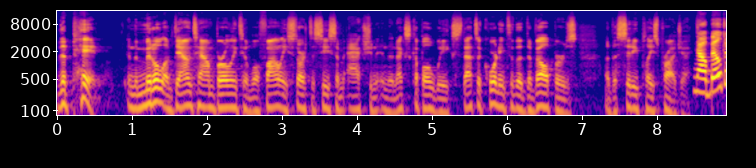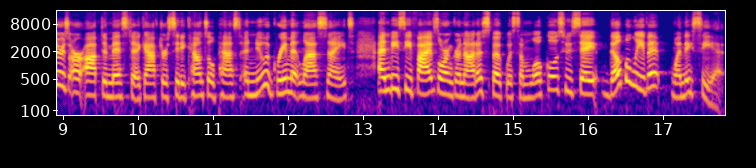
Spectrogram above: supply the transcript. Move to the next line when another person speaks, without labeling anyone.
The pit in the middle of downtown Burlington will finally start to see some action in the next couple of weeks. That's according to the developers of the City Place project.
Now, builders are optimistic after City Council passed a new agreement last night. NBC5's Lauren Granada spoke with some locals who say they'll believe it when they see it.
